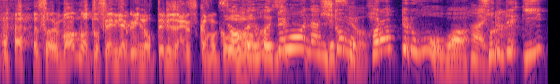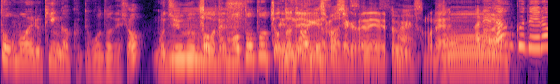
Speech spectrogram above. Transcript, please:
それまんまと戦略に乗ってるじゃないですか向こうの。そうそうなんですよ。しかも払ってる方はそれでいいと思える金額ってことでしょ？もう十分元取ってるちょっと値上げしましたけどねネットフリックスもね。あれランクで選ば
